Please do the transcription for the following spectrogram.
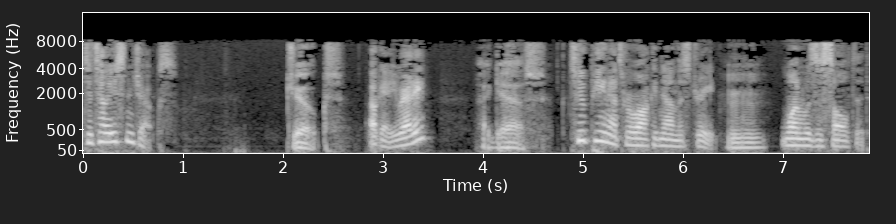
to tell you some jokes. jokes, Okay, you ready? I guess. Two peanuts were walking down the street. hmm One was assaulted.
